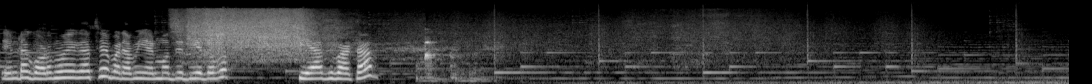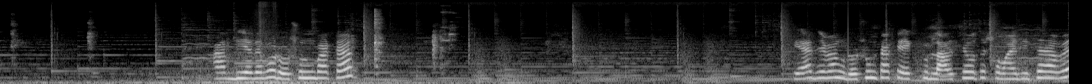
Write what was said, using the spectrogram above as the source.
তেলটা গরম হয়ে গেছে, এবার আমি এর মধ্যে দিয়ে দেবো পেঁয়াজ বাটা। আর দিয়ে দেব রসুন বাটা, পেঁয়াজ এবং রসুনটাকে একটু লালচে হতে সময় দিতে হবে।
